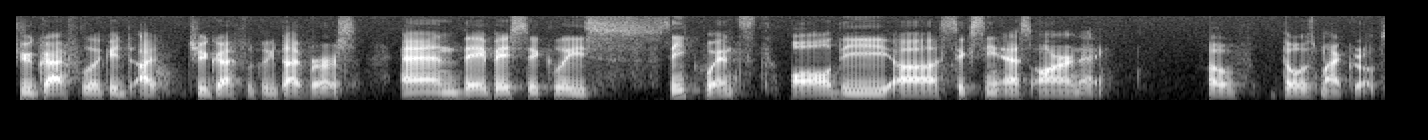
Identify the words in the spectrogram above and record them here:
geographically, uh, geographically diverse, and they basically sequenced all the 16S uh, RNA of those microbes.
